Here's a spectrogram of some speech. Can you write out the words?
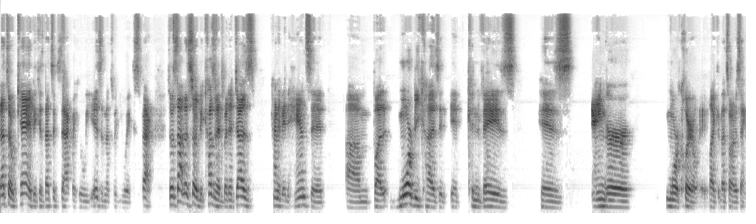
that's okay because that's exactly who he is, and that's what you expect. So it's not necessarily because of it, but it does kind of enhance it um, but more because it, it conveys his anger more clearly. Like that's what I was saying.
